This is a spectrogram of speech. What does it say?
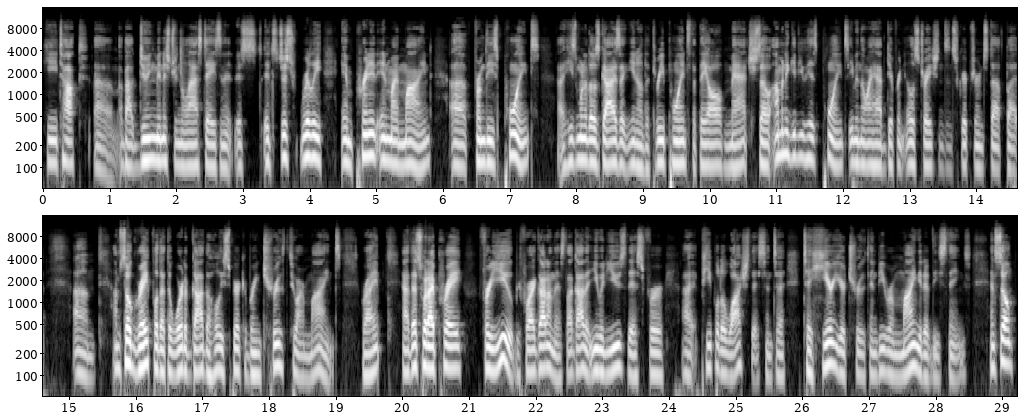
He talked um, about doing ministry in the last days, and it, it's it's just really imprinted in my mind uh, from these points uh, he's one of those guys that, you know, the three points that they all match. So I'm going to give you his points, even though I have different illustrations and scripture and stuff. But um, I'm so grateful that the Word of God, the Holy Spirit, could bring truth to our minds, right? Uh, that's what I pray for you before I got on this. God, that you would use this for uh, people to watch this and to to hear your truth and be reminded of these things. And so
